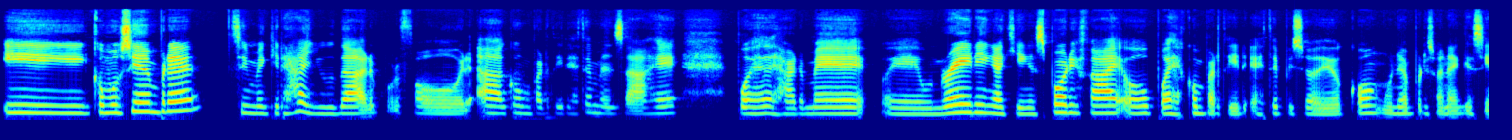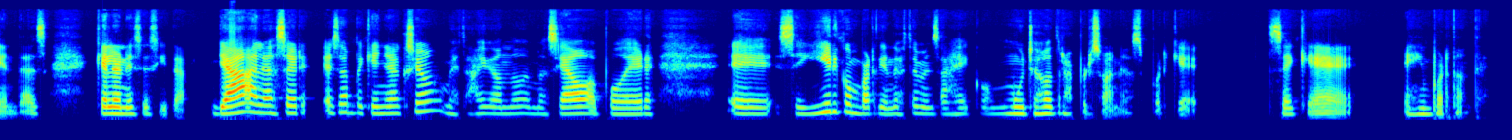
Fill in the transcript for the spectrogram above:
Y como siempre, si me quieres ayudar, por favor, a compartir este mensaje, puedes dejarme eh, un rating aquí en Spotify o puedes compartir este episodio con una persona que sientas que lo necesita. Ya al hacer esa pequeña acción, me estás ayudando demasiado a poder eh, seguir compartiendo este mensaje con muchas otras personas, porque sé que es importante.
